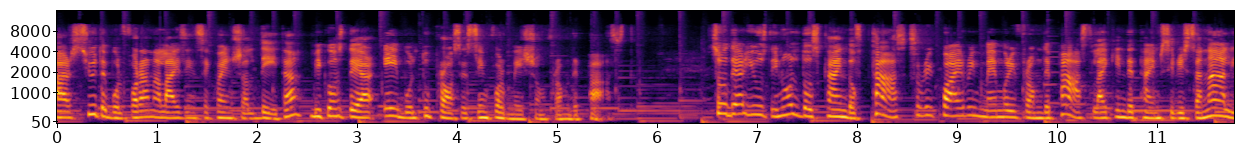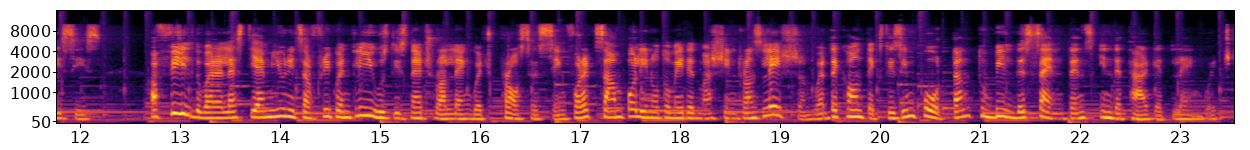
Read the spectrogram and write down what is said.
are suitable for analyzing sequential data because they are able to process information from the past. So they are used in all those kind of tasks requiring memory from the past, like in the time series analysis, a field where LSTM units are frequently used is natural language processing, for example, in automated machine translation, where the context is important to build the sentence in the target language.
